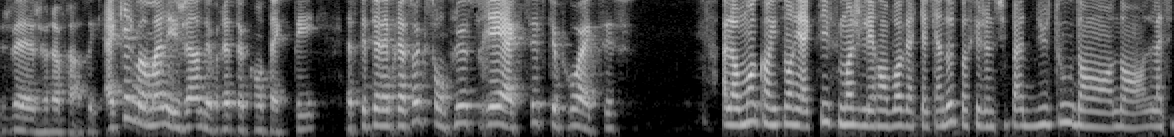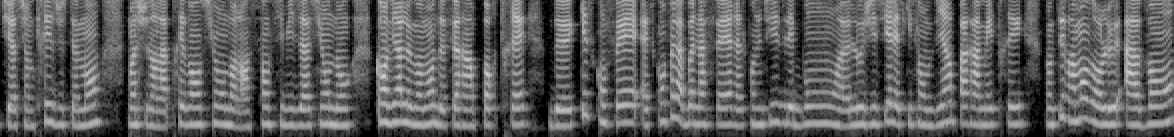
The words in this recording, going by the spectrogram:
je vais, je vais rephraser. À quel moment les gens devraient te contacter est-ce que tu as l'impression qu'ils sont plus réactifs que proactifs? Alors moi, quand ils sont réactifs, moi, je les renvoie vers quelqu'un d'autre parce que je ne suis pas du tout dans, la situation de crise, justement. Moi, je suis dans la prévention, dans la sensibilisation. Donc, quand vient le moment de faire un portrait de qu'est-ce qu'on fait, est-ce qu'on fait la bonne affaire, est-ce qu'on utilise les bons euh, logiciels, est-ce qu'ils sont bien paramétrés. Donc, tu es vraiment dans le avant,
